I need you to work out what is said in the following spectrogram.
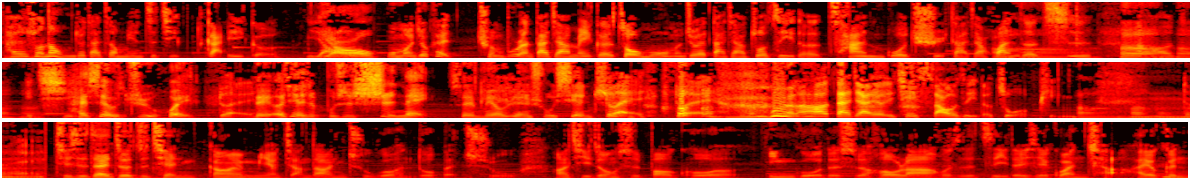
他就说：“那我们就在正面自己盖一个窑，我们就可以全部人，大家每个周末我们就会大家做自己的餐过去，大家换着吃，然后一起还是有聚会，对。对，而且是不是室内，所以没有人数限制，对 对，然后大家又一起烧自己的作品，对。其实，在这之前，刚刚我们有讲到，你出过很多本书啊，其中是包括。”英国的时候啦，或者是自己的一些观察，还有跟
